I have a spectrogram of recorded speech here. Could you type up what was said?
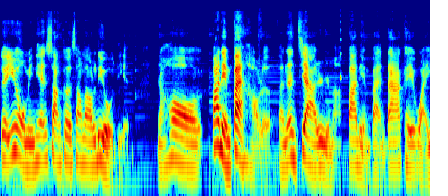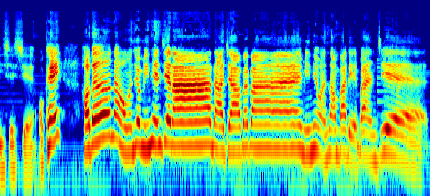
对，因为我明天上课上到六点。然后八点半好了，反正假日嘛，八点半大家可以晚一些些，OK？好的，那我们就明天见啦，大家拜拜，明天晚上八点半见。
